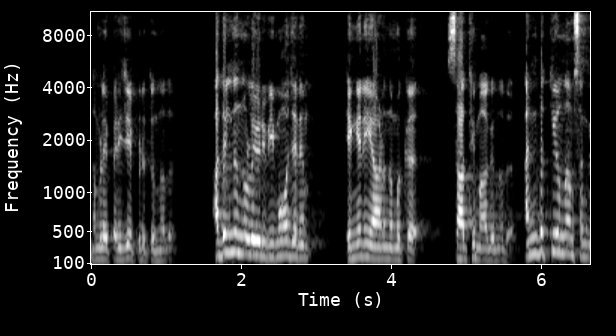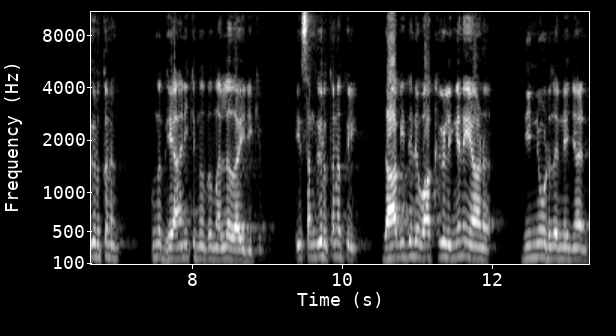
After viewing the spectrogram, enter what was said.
നമ്മളെ പരിചയപ്പെടുത്തുന്നത്. അതിൽ നിന്നുള്ള ഒരു വിമോചനം എങ്ങനെയാണ് നമുക്ക് സാധ്യമാകുന്നത്? അൻപത്തിയൊന്നാം സങ്കീർത്തനം ഒന്ന് ധ്യാനിക്കുന്നത് നല്ലതായിരിക്കും. ഈ സങ്കീർത്തനത്തിൽ ദാവീദിന്റെ വാക്കുകൾ ഇങ്ങനെയാണ് നിന്നോട് തന്നെ ഞാൻ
